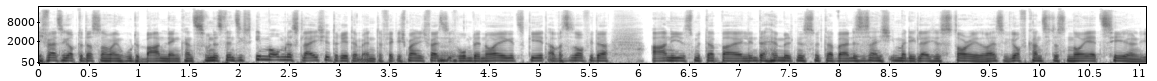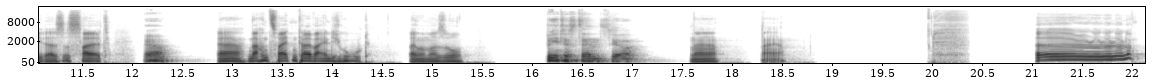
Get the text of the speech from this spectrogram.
Ich weiß nicht, ob du das nochmal in gute Bahn lenken kannst. Zumindest, wenn es sich immer um das Gleiche dreht im Endeffekt. Ich meine, ich weiß nicht, Mhm. worum der neue jetzt geht, aber es ist auch wieder, Arnie ist mit dabei, Linda Hamilton ist mit dabei und es ist eigentlich immer die gleiche Story. Weißt du, wie oft kannst du das neu erzählen wieder? Es ist halt, ja. ja, nach dem zweiten Teil war eigentlich gut. Sagen wir mal so. Spätestens, ja. Na, naja. Äh,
